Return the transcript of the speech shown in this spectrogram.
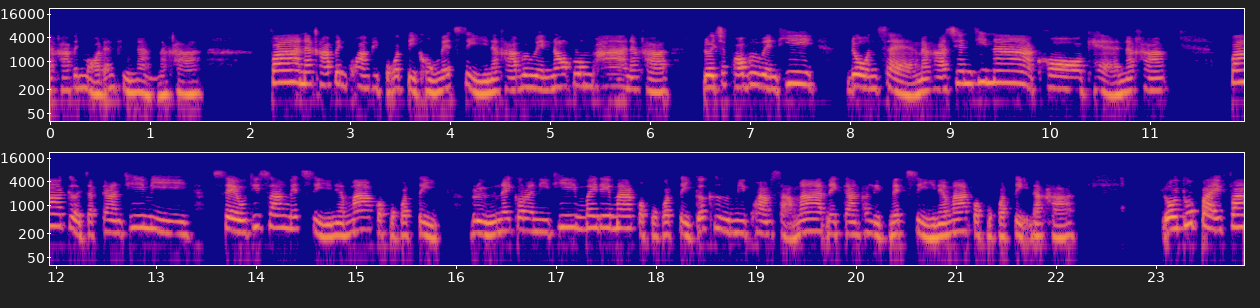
นะคะ เป็นหมอด้านผิวหนังนะคะ ฝ้านะคะเป็นความผิดปกติของเม็ดสีนะคะ บริเวณนอกร่มผ้านะคะ โดยเฉพาะบริเวณที่โดนแสงนะคะ เช่นที่หน้าคอแขนนะคะ ฝ้าเกิดจากการที่มีเซลล์ที่สร้างเม็ดสีเนี่ยมากกว่าปกติ หรือในกรณีที่ไม่ได้มากกว่าปกติ ก็คือมีความสามารถในการผลิตเม็ดสีเนี่ยมากกว่าปกตินะคะ โดยทั่วไปฝ้า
